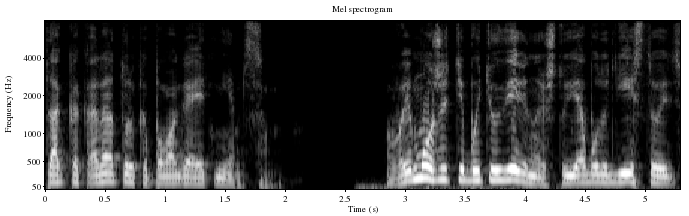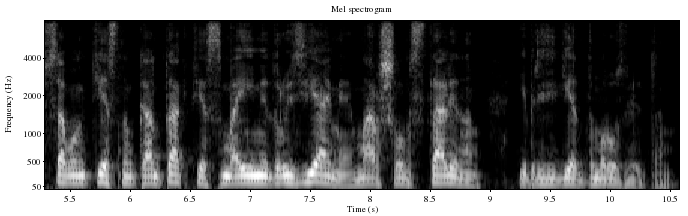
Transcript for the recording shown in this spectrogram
так как она только помогает немцам. Вы можете быть уверены, что я буду действовать в самом тесном контакте с моими друзьями, маршалом Сталином и президентом Рузвельтом.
